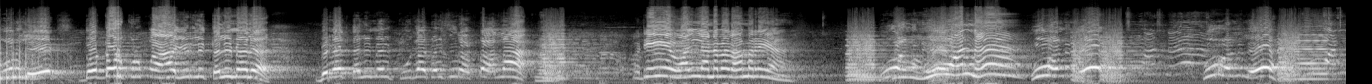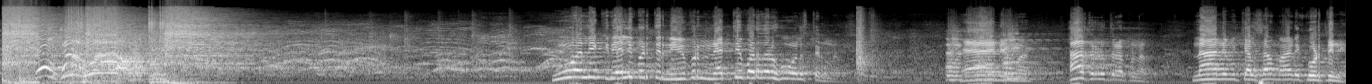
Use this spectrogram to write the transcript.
ನೋಡಲಿ ದೊಡ್ಡವ್ರ ಕೃಪ ಇರ್ಲಿ ತಲೆ ಮೇಲೆ. ಬೇರೆ ತಲೆ ಮೇಲೆ ಕೂದಲ ಬೆಳೆಸಿದ್ರೆ ಅಷ್ಟ ಅಲ್ಲ. ಒಳ್ಳೆ ಅನ್ನಬೇಡ ಮರೆಯ ಹೂ ಹೂ ಅನ್ನ ಹೂ ಅನ್ಲಿಕ್ಕೆ ಎಲ್ಲಿ ಬಿಡ್ತೀರಿ? ನೀವಿಬ್ರು ನೆತ್ತಿ ಬಡದ್ರೆ ಹೂ ಅನಿಸ್ತೀರಿ ನಾವು. ಹೇ ನಿಮ್ಮ ಆದ್ರೆ ರುದ್ರಪ್ಪನ ನಾ. ನಿಮ್ಗೆ ಕೆಲಸ ಮಾಡಿ ಕೊಡ್ತೀನಿ.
